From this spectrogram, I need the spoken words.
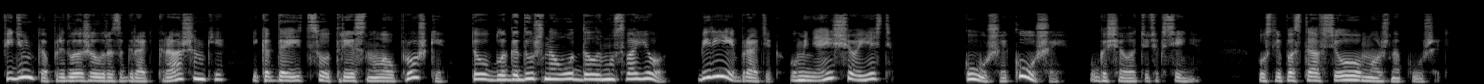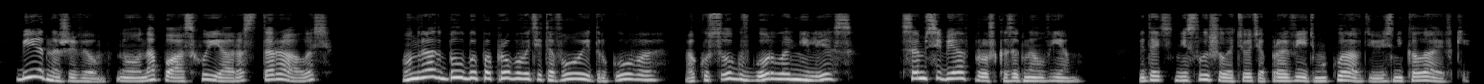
Федюнька предложил разыграть крашенки, и когда яйцо треснуло у Прошки, то благодушно отдал ему свое. «Бери, братик, у меня еще есть». «Кушай, кушай», — угощала тетя Ксения. «После поста все можно кушать. Бедно живем, но на Пасху я расстаралась». Он рад был бы попробовать и того, и другого, а кусок в горло не лез. Сам себя Прошка загнал в яму. Видать, не слышала тетя про ведьму Клавдию из Николаевки.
